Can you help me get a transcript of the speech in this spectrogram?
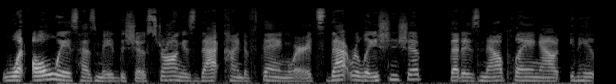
what always has made the show strong is that kind of thing where it's that relationship that is now playing out in a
